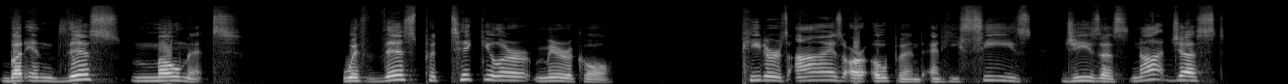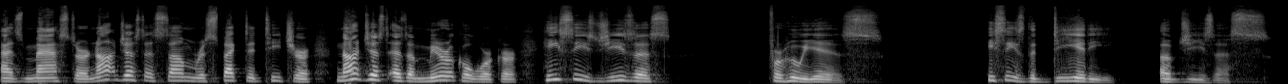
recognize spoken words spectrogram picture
But in this moment, with this particular miracle, Peter's eyes are opened and he sees Jesus not just as master, not just as some respected teacher, not just as a miracle worker. He sees Jesus for who he is. He sees the deity of Jesus.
